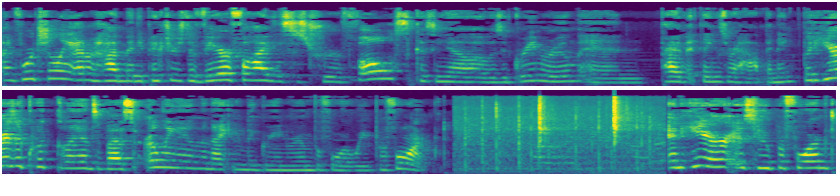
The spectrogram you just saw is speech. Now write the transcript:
Unfortunately, I don't have many pictures to verify if this is true or false because, you know, it was a green room and private things were happening. But here's a quick glance of us early in the night in the green room before we performed. And here is who performed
